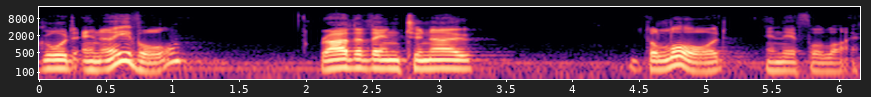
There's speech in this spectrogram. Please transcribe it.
good and evil rather than to know the Lord and therefore life.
